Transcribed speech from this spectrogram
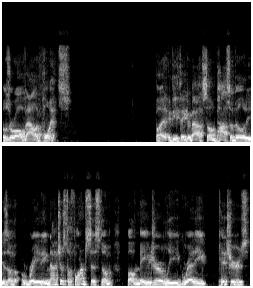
Those are all valid points. But if you think about some possibilities of rating not just the farm system, but major league ready pitchers,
